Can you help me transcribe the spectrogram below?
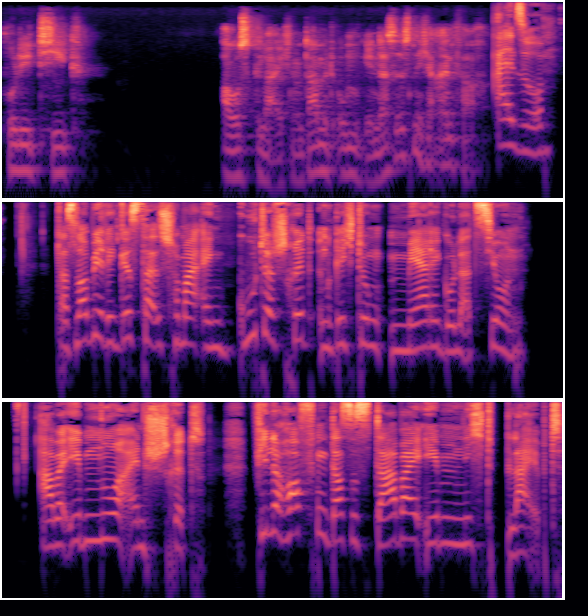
Politik ausgleichen und damit umgehen. Das ist nicht einfach. Also, das Lobbyregister ist schon mal ein guter Schritt in Richtung mehr Regulation. Aber eben nur ein Schritt. Viele hoffen, dass es dabei eben nicht bleibt.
